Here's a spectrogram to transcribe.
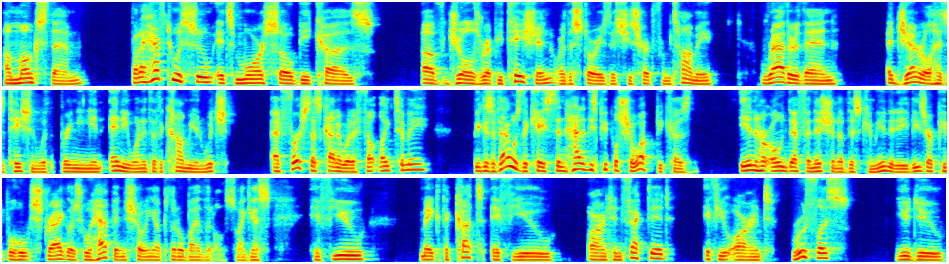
amongst them, but I have to assume it's more so because of Joel's reputation or the stories that she's heard from Tommy, rather than a general hesitation with bringing in anyone into the commune, which at first that's kind of what it felt like to me. Because if that was the case, then how did these people show up? Because in her own definition of this community, these are people who stragglers who have been showing up little by little. So I guess if you make the cut, if you aren't infected, if you aren't ruthless, you do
